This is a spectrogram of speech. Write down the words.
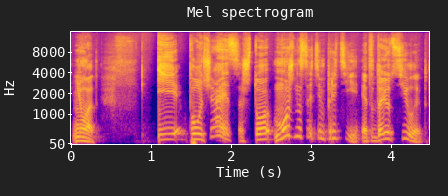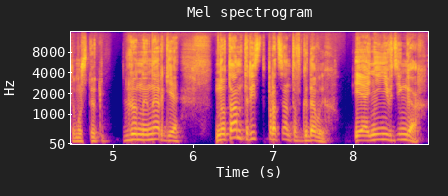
Вот. И получается, что можно с этим прийти. Это дает силы, потому что это определенная энергия. Но там 300% годовых. И они не в деньгах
